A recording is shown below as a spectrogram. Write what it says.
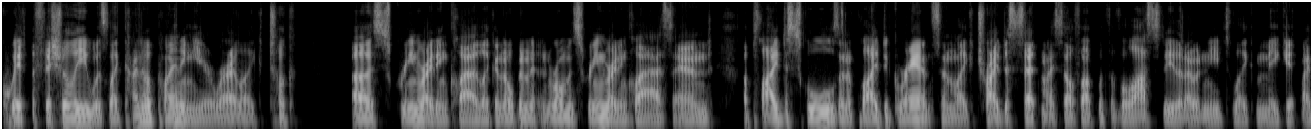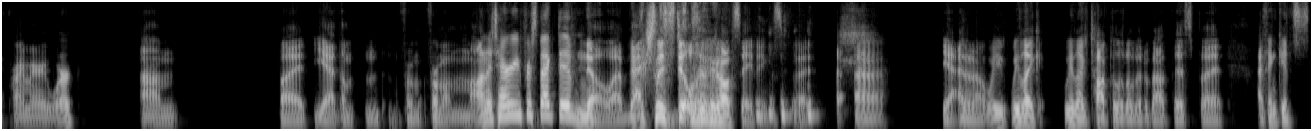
quit officially was, like, kind of a planning year where I, like, took a screenwriting class, like an open enrollment screenwriting class, and applied to schools and applied to grants and like tried to set myself up with the velocity that I would need to like make it my primary work. Um, but yeah, the from from a monetary perspective, no, I'm actually still living off savings. But uh, yeah, I don't know. We we like we like talked a little bit about this, but I think it's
